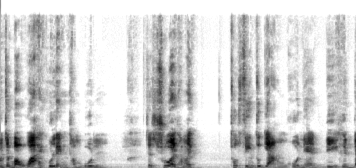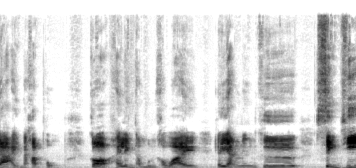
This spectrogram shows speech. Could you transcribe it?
ผมจะบอกว่าให้คุณเร่งทำบุญ จะช่วยทำให้ทุกสิ่งทุกอย่างของคุณเนี่ยดีขึ้นได้นะครับ ผมก็ให้เร่งทำบุญเข้าไว้และอย่างหนึ่งคือสิ่งที่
